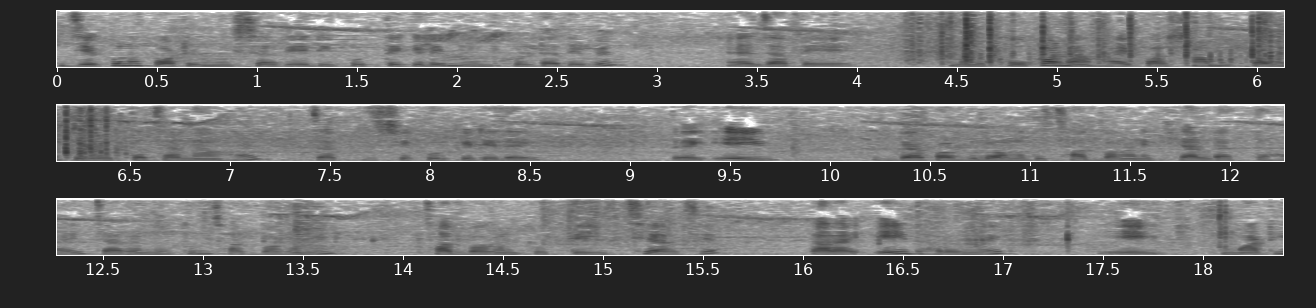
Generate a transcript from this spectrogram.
যে কোনো পটের মিক্সার রেডি করতে গেলে নিমখোলটা দেবেন। যাতে মানে পোকা না হয় বা শামুক টামুকের অত্যাচার না হয়, যাতে শেকড় কেটে দেয়। তো এই ব্যাপারগুলো আমাদের ছাদ বাগানে খেয়াল রাখতে হয়। যারা নতুন ছাদ বাগানে, ছাদ বাগান করতে ইচ্ছে আছে, তারা এই ধরনের এই মাটি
